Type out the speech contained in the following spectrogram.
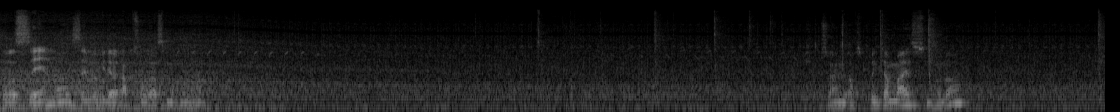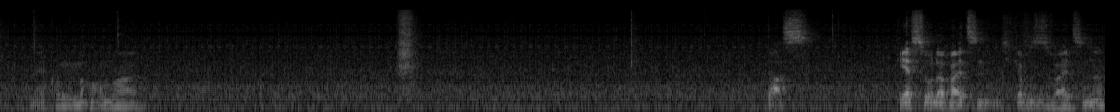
So, was sehen wir? Sehen wir wieder Raps oder was machen wir? Ich würde sagen, Raps bringt am meisten, oder? Ne, komm, wir machen auch mal Das. Gerste oder Weizen? Ich glaube, es ist Weizen, ne?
